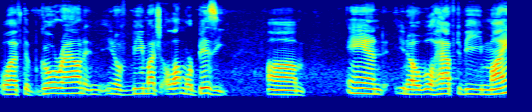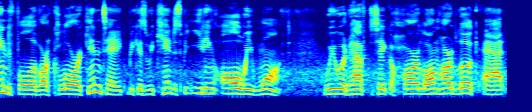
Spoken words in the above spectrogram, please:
We'll have to go around and you know be much a lot more busy. Um, and you know we'll have to be mindful of our caloric intake because we can't just be eating all we want. We would have to take a hard long hard look at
